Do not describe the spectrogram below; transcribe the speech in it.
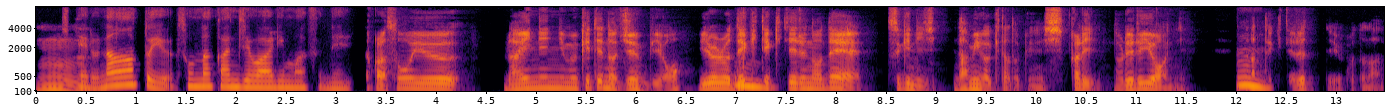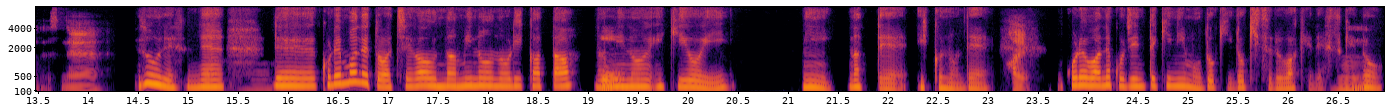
うん。来てるなという、そんな感じはありますね。だからそういう来年に向けての準備をいろいろできてきてるので、次に波が来た時にしっかり乗れるようにうなんって。きてるっていうことなんですね。そうですね。で、これまでとは違う波の乗り方、波の勢いになっていくので、はい。これはね、個人的にもドキドキするわけですけど、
